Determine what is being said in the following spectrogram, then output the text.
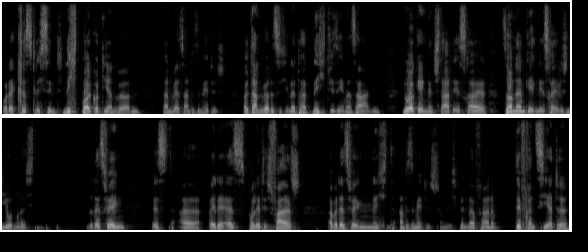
oder christlich sind, nicht boykottieren würden, dann wäre es antisemitisch. Weil dann würde es sich in der Tat nicht, wie Sie immer sagen, nur gegen den Staat Israel, sondern gegen die israelischen Juden richten. Also deswegen ist äh, BDS politisch falsch, aber deswegen nicht antisemitisch. Und ich bin dafür eine differenzierte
